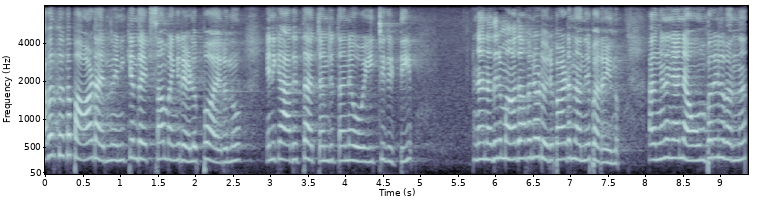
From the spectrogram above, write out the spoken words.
അവർക്കൊക്കെ പാടായിരുന്നു. എനിക്കെന്തോ എക്സാം ഭയങ്കര എളുപ്പമായിരുന്നു. എനിക്ക് ആദ്യത്തെ അറ്റംപ്റ്റിൽ തന്നെ ഒ ഇ ടി കിട്ടി. ഞാൻ അതിന് മാതാവിനോട് ഒരുപാട് നന്ദി പറയുന്നു. അങ്ങനെ ഞാൻ നവംബറിൽ വന്ന്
